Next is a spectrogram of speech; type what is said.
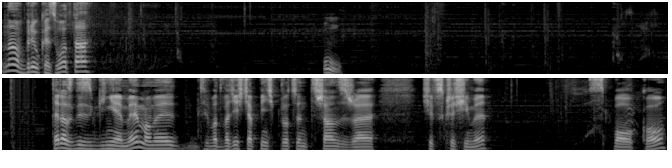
no, w bryłkę złota. U. Teraz, gdy zginiemy, mamy chyba 25% szans, że się wskrzesimy. Spoko.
